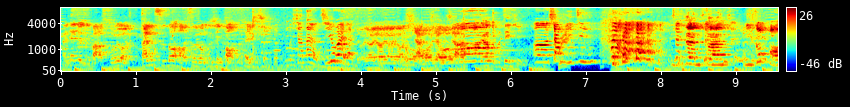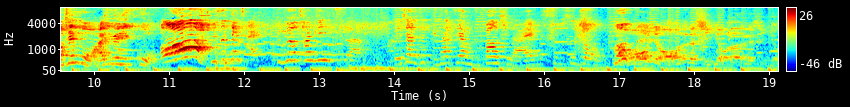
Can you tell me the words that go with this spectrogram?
他现在就是把所有单吃都好吃的东西包在一起。我们相当有机会的。有有有有有，下下下。要怎么进行？呃，橡皮筋。你认真？你说保鲜膜我还愿意过？哦，你是天才。有没有餐巾纸啊？等一下你就给它这样子包起来，是不是就？哦，有那个型有了，那个型有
